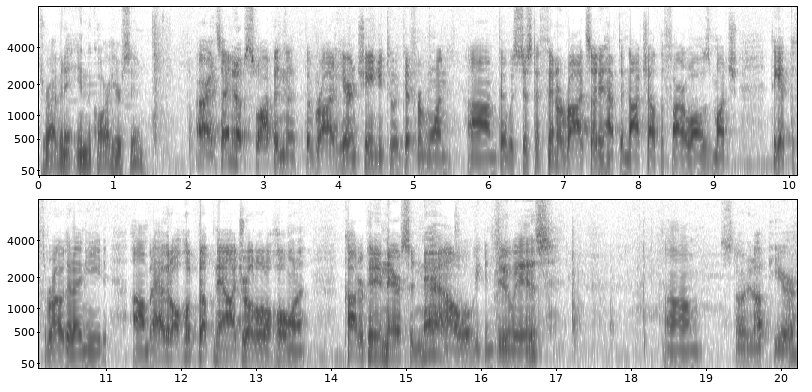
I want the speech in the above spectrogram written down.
driving it in the car here soon. Alright, so I ended up swapping the, the, rod here and changing to a different one um, that was just a thinner rod so I didn't have to notch out the firewall as much to get the throw that I need. Um, but I have it all hooked up now. I drilled a little hole in a cotter pin in there. So now what we can do is um, start it up here.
